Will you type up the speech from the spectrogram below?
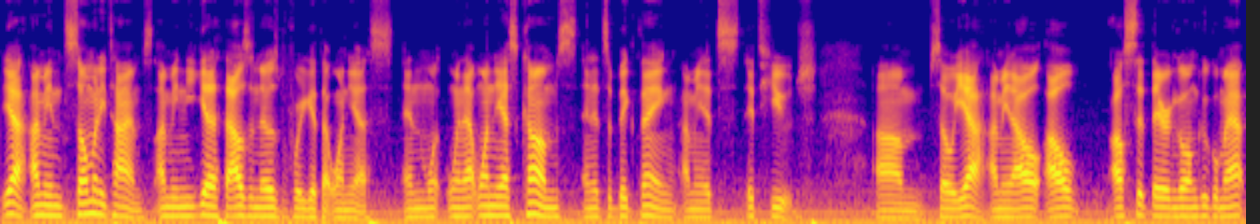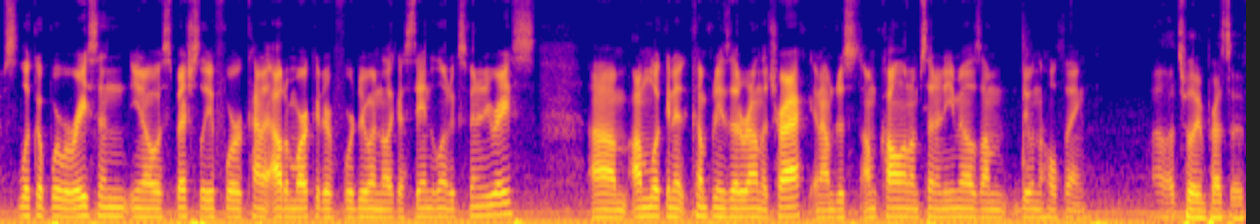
yeah. I mean, so many times. I mean, you get a thousand no's before you get that one yes, and w- when that one yes comes, and it's a big thing. I mean, it's it's huge. Um, so yeah, I mean, I'll I'll I'll sit there and go on Google Maps, look up where we're racing. You know, especially if we're kind of out of market or if we're doing like a standalone Xfinity race. Um, I'm looking at companies that are around the track, and I'm just I'm calling, I'm sending emails, I'm doing the whole thing. Wow, that's really impressive.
